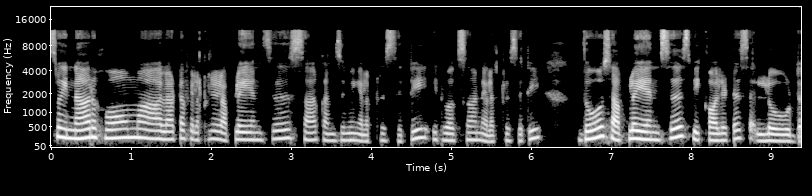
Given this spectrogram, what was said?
So in our home, a lot of electrical appliances are consuming electricity. It works on electricity. Those appliances, we call it as load,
